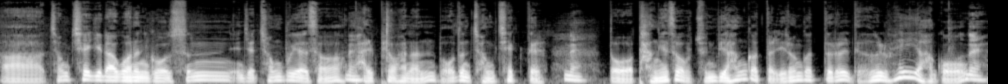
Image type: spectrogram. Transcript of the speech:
아, 정책이라고 하는 곳은 이제 정부에서 네. 발표하는 모든 정책들, 네. 또 당에서 준비한 것들 이런 것들을 늘 회의하고 네.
